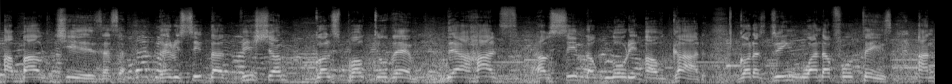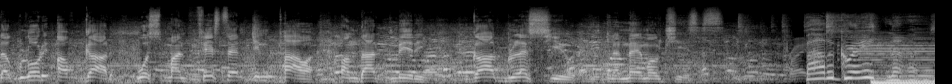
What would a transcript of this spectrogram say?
about Jesus. They received that vision. God spoke to them. Their hearts have seen the glory of God. God is doing wonderful things, and the glory of God was manifested in power on that meeting. God bless you in the name of Jesus. By the greatness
